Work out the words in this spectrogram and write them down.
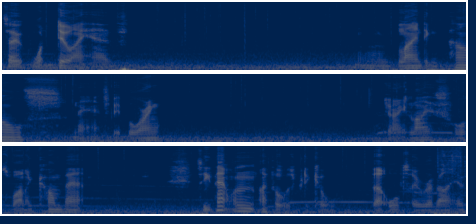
So, what do I have? Mm, Blinding Pulse. Nah, it's a bit boring. Giant Life, Force While in combat. See, that one I thought was pretty cool. The auto revive.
